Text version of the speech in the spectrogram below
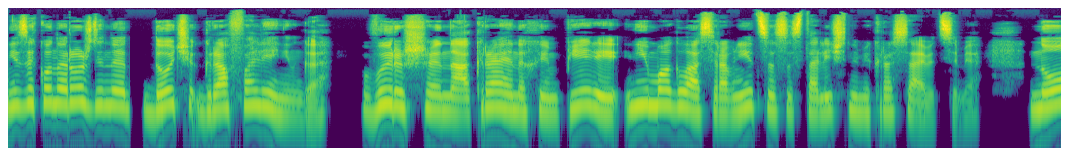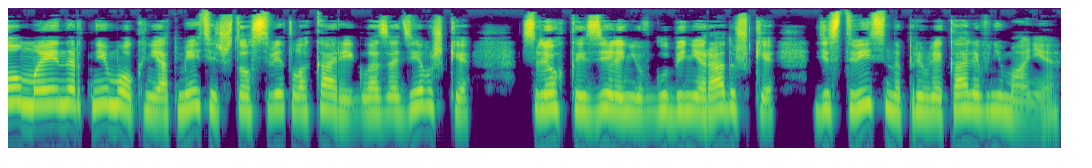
Незаконнорожденная дочь графа Ленинга, выросшая на окраинах империи, не могла сравниться со столичными красавицами. Но Мейнард не мог не отметить, что светло-карие глаза девушки с легкой зеленью в глубине радужки действительно привлекали внимание.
